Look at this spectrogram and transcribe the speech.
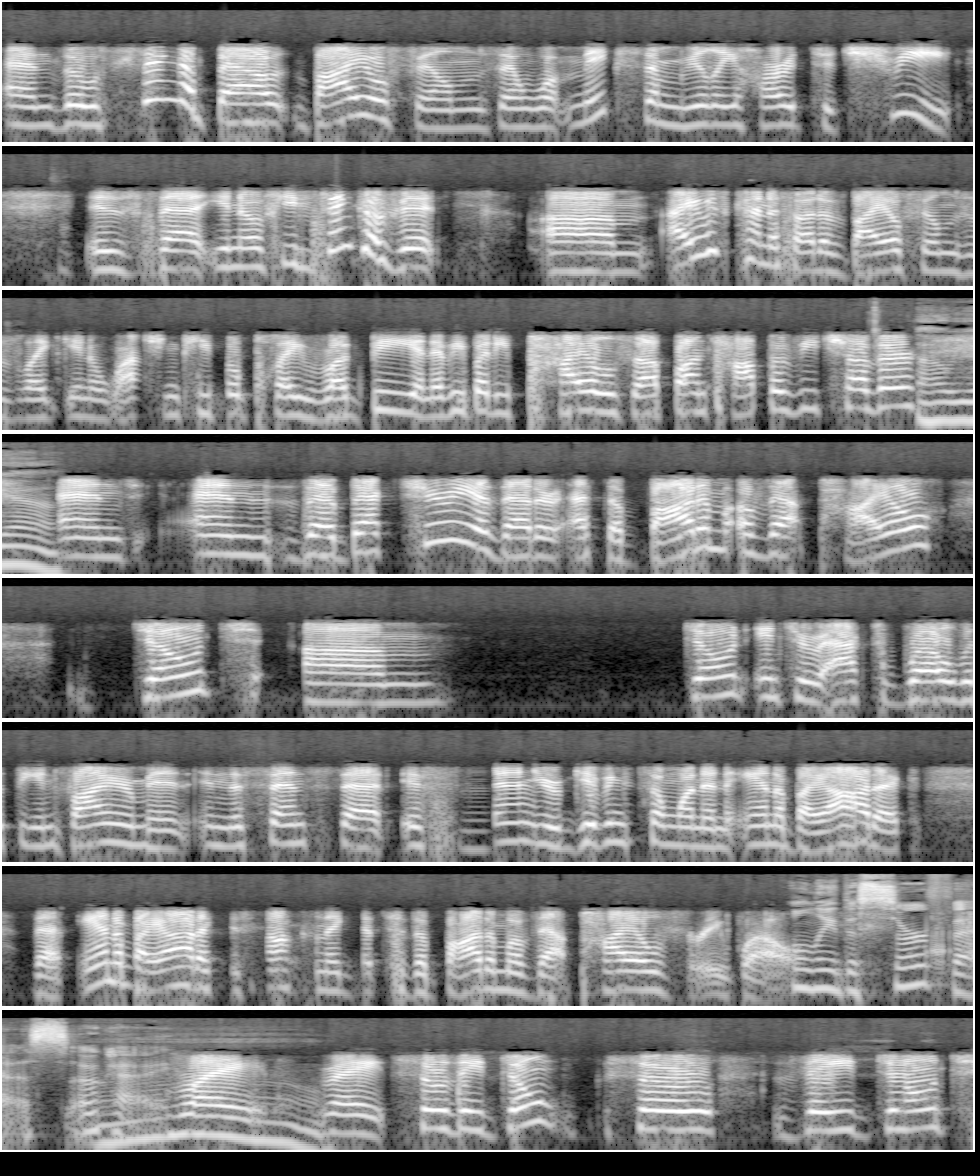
And the thing about biofilms and what makes them really hard to treat is that, you know, if you think of it, um, I always kind of thought of biofilms as like you know watching people play rugby and everybody piles up on top of each other. Oh yeah. And and the bacteria that are at the bottom of that pile don't um, don't interact well with the environment in the sense that if then you're giving someone an antibiotic, that antibiotic is not going to get to the bottom of that pile very well. Only the surface. Okay. Right, right. So they don't so they don't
